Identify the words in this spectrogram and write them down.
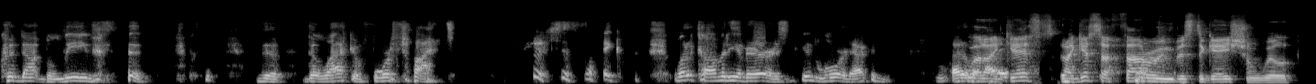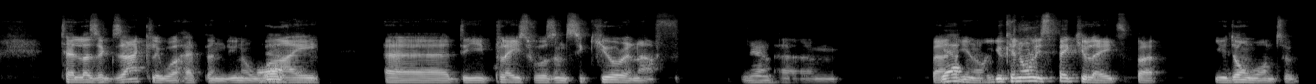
could not believe the the lack of forethought. it's just like what a comedy of errors. Good lord, how could I well, I guess I guess a thorough investigation will tell us exactly what happened. You know why uh, the place wasn't secure enough. Yeah. Um, but yeah. you know, you can only speculate, but you don't want to.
